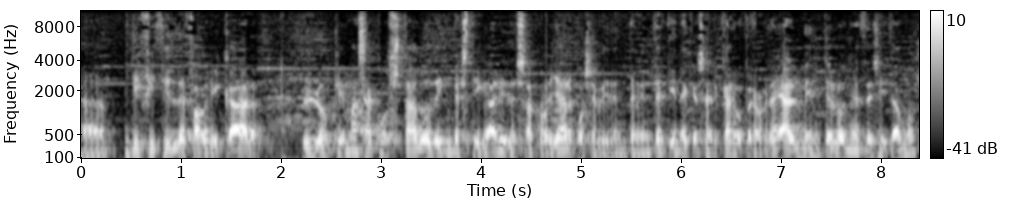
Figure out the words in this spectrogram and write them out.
eh, difícil de fabricar, lo que más ha costado de investigar y desarrollar, pues evidentemente tiene que ser caro, pero realmente lo necesitamos.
